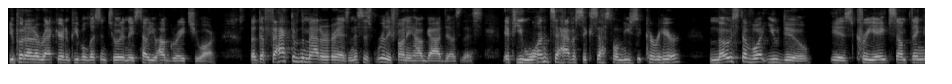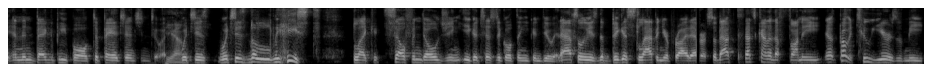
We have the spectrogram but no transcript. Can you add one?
You put out a record and people listen to it and they tell you how great you are. But the fact of the matter is, and this is really funny how God does this, if you want to have a successful music career, most of what you do is create something and then beg people to pay attention to it. Yeah. Which is which is the least like self-indulging egotistical thing you can do. It absolutely is the biggest slap in your pride ever. So that that's kind of the funny you know, probably two years of me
